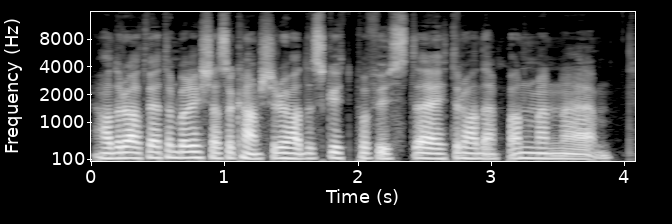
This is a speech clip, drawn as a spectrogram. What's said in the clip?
Hadde du vært Veton Berisha, så kanskje du hadde skutt på første etter du hadde dempa den, men eh,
